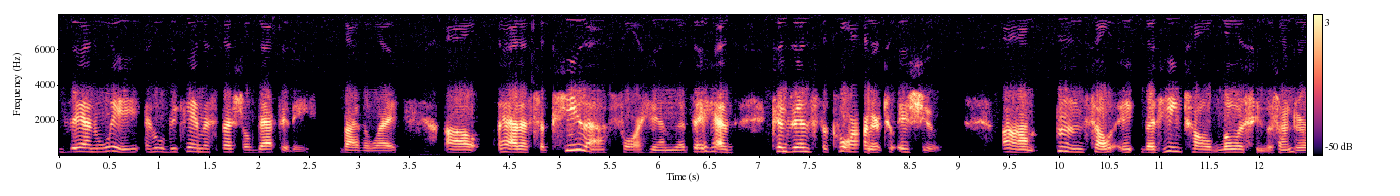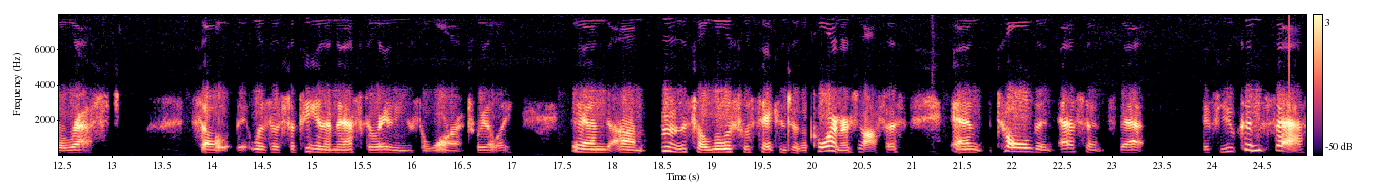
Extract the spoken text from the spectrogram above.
Van Wee, who became a special deputy, by the way, uh, had a subpoena for him that they had convinced the coroner to issue. Um, so, but he told Lewis he was under arrest. So it was a subpoena masquerading as a warrant, really. And um, so Lewis was taken to the coroner's office and told, in essence, that if you confess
